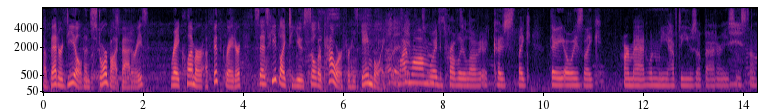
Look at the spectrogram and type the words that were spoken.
a better deal than store bought batteries. Ray Clemmer, a fifth grader, says he'd like to use solar power for his Game Boy. My mom would probably love it because, like, they always like are mad when we have to use up batteries and stuff.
